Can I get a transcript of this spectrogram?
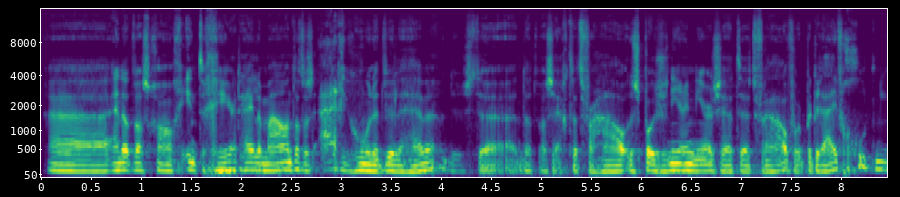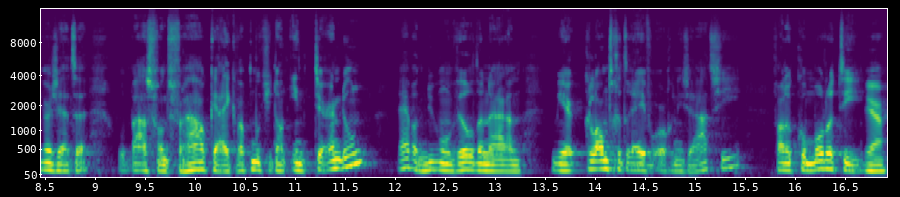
Eh, en dat was gewoon geïntegreerd helemaal. En dat was eigenlijk hoe we het willen hebben. Dus de- dat was echt het verhaal, dus positionering neerzetten, het verhaal voor het bedrijf goed neerzetten. Op basis van het verhaal kijken, wat moet je dan intern doen? Hè, want Nuon wilde naar een meer klantgedreven organisatie. Van een commodity Ja.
